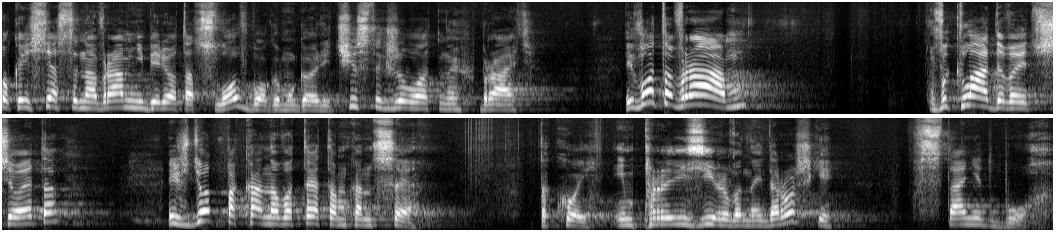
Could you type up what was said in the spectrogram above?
Только, естественно, Авраам не берет от слов, Бог ему говорит, чистых животных брать. И вот Авраам выкладывает все это и ждет, пока на вот этом конце такой импровизированной дорожки встанет Бог.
